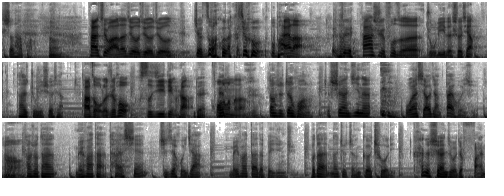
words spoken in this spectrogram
是他跑。嗯，他治完了就就就就走了，就不拍了。对，他是负责主力的摄像。他是主力摄像，他走了之后，司机顶上，对，慌了吗？当时，当时真慌了。这摄像机呢，我让小蒋带回去啊。他说他没法带，他要先直接回家，没法带到北京去，不带那就只能搁车里。看着摄像机我就烦，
